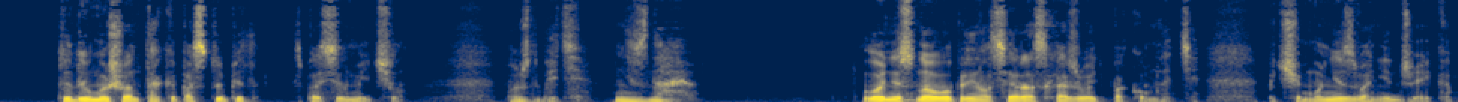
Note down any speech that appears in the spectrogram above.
— Ты думаешь, он так и поступит? — спросил Митчелл. — Может быть. Не знаю. Лони снова принялся расхаживать по комнате. Почему не звонит Джейкоб?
